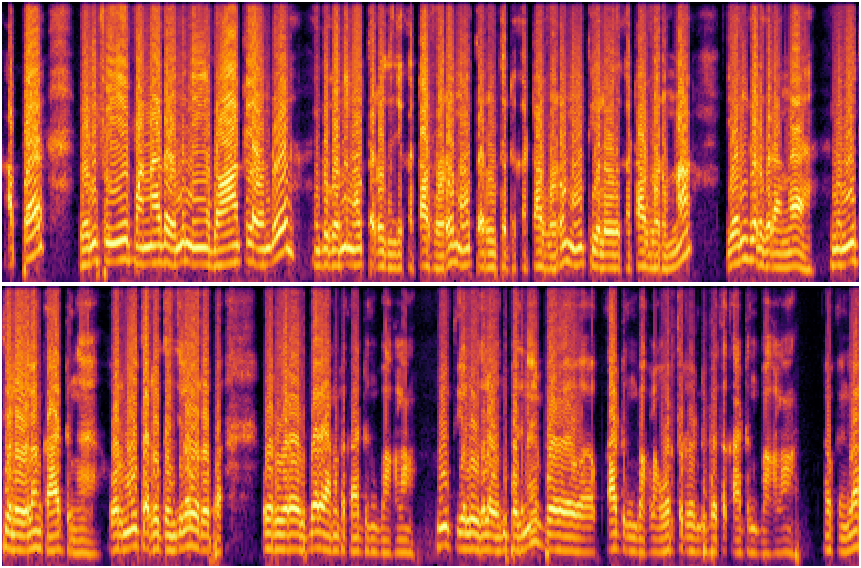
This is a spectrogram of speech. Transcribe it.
அப்போ வெரிஃபையே பண்ணாத வந்து நீங்கள் பாட்டில் வந்து இதுக்கு வந்து நூற்றறுபத்தஞ்சு கட் ஆஃப் வரும். நூற்றறுபத்தெட்டு கட் ஆஃப் வரும். நூற்றி எழுபது கட் ஆஃப் வரும்னா எங்கே இருக்கிறாங்க இந்த நூற்றி எழுபதுலாம் காட்டுங்க. ஒரு நூற்றறுபத்தஞ்சில் ஒரு ப- ஒரு இருபது பேர் என்கிட்ட காட்டுங்க பார்க்கலாம். நூற்றி எழுபதில் வந்து பார்த்தீங்கன்னா இப்போ காட்டுங்க பார்க்கலாம். ஒருத்தர் ரெண்டு பேர்த்த காட்டுங்க பார்க்கலாம். ஓகேங்களா?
